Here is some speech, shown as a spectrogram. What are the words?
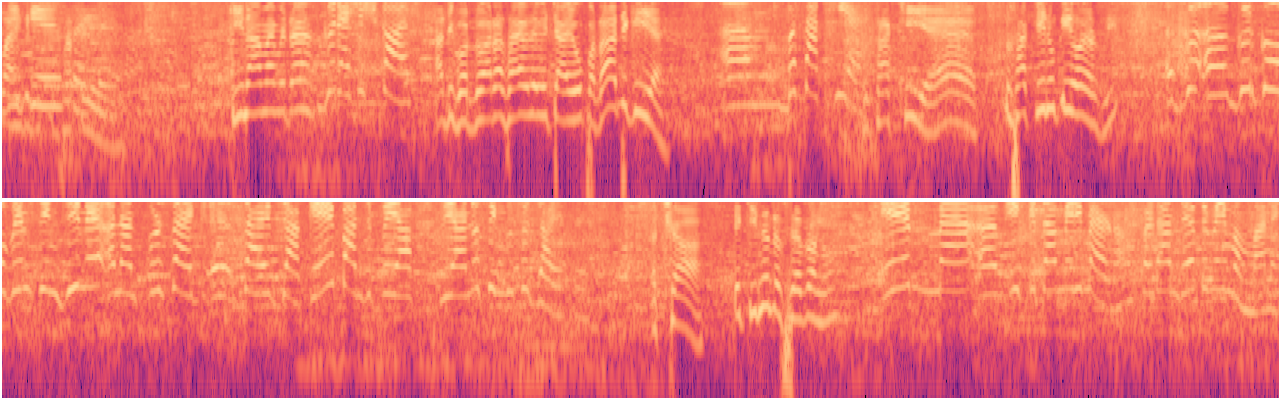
ਵਾਹਿਗੁਰੂ ਜੀ ਕੀ ਫਤਿਹ। ਕੀ ਨਾਮ ਹੈ ਬੇਟਾ? ਗੁਰਸ਼ਿਸ਼ਕਾਰ ਅੱਜ ਗੁਰਦੁਆਰਾ ਸਾਹਿਬ ਦੇ ਵਿੱਚ ਆਏ ਹੋ ਪਤਾ ਅੱਜ ਕੀ ਹੈ? ਵਿਸਾਖੀ ਹੈ। ਵਿਸਾਖੀ ਹੈ। ਵਿਸਾਖੀ ਨੂੰ ਕੀ ਹੋਇਆ ਸੀ? ਗੁਰੂ ਗੋਬਿੰਦ ਸਿੰਘ ਜੀ ਨੇ ਅਨੰਦਪੁਰ ਸਾਹਿਬ ਅ, ਸਾਹਿਬ ਜਾ ਕੇ ਪੰਜ ਪਿਆਰਿਆਂ ਨੂੰ ਸਿੰਘ ਸਜਾਏ ਤੇ। ਅੱਛਾ ਇਹ ਕਿਹਨੇ ਦੱਸਿਆ ਤੁਹਾਨੂੰ? ਇਹ ਮੈਂ ਇੱਕ ਤਾਂ ਮੇਰੀ ਮੈਡਮ ਪੜ੍ਹਾਉਂਦੇ ਆ ਤੇ ਮੇਰੀ ਮੰਮਾ ਨੇ।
